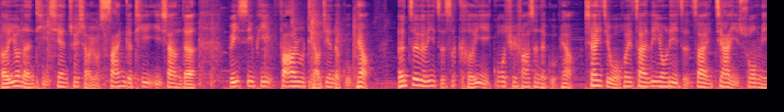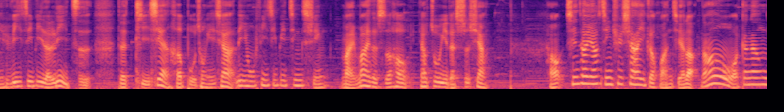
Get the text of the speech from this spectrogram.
而又能体现最少有三个 T 以上的 VCP 发入条件的股票。而这个例子是可以过去发生的股票。下一集我会再利用例子再加以说明 VCB 的例子的体现和补充一下，利用 VCB 进行买卖的时候要注意的事项。好，现在要进去下一个环节了。然后我刚刚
